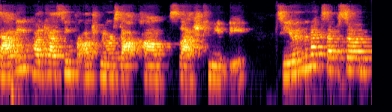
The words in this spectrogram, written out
savvypodcastingforentrepreneurs.com slash community. See you in the next episode.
